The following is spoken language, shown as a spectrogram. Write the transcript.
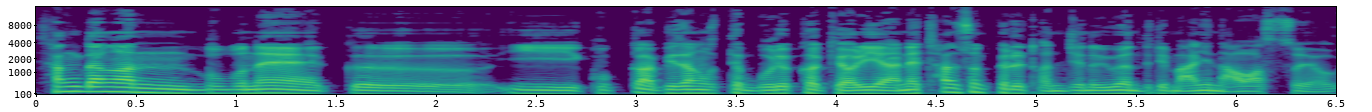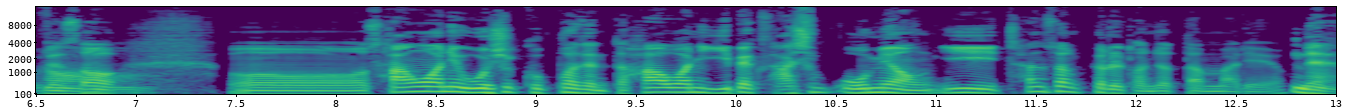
상당한 부분에 그이 국가 비상사태 무력화 결의안에 찬성표를 던진 의원들이 많이 나왔어요. 그래서 어. 어, 상원이 59%, 하원이 245명이 찬성표를 던졌단 말이에요. 네.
